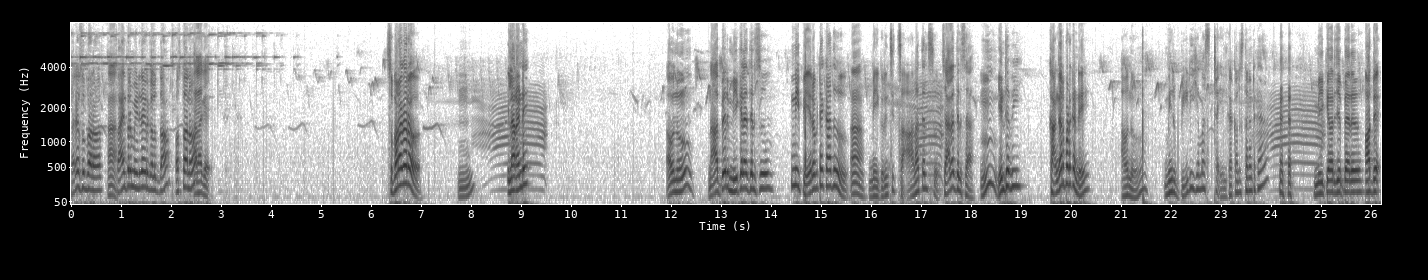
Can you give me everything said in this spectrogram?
సరే సుబ్బారావు సాయంత్రం ఇంటి దగ్గర కలుద్దాం. వస్తాను. అలాగే. సుబ్బారావు గారు. ఇలా రండి. అవును నా పేరు మీకెలా తెలుసు? మీ పేరు ఒకటే కాదు. ఆ, మీ గురించి చాలా తెలుసు. చాలా తెలుసా? మ్మ్. ఏంటవి? కంగారు పడకండి. అవును మీరు బీడీఎంఆ స్టైల్గా కలుస్తారంటగా? మీకెవరు చెప్పారు? అదే.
